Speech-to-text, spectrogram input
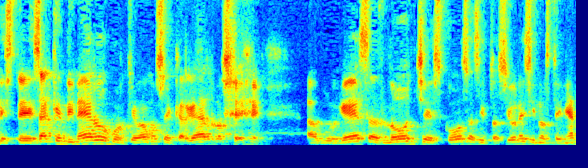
este, saquen dinero porque vamos a encargar, no sé, hamburguesas, lonches, cosas, situaciones y nos tenían,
